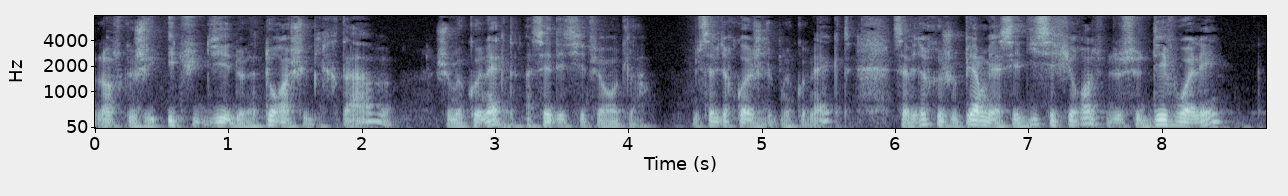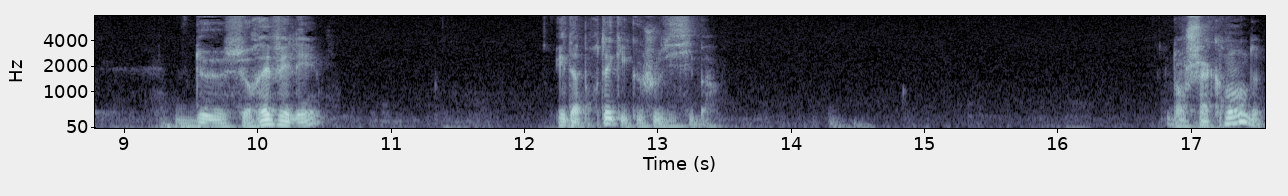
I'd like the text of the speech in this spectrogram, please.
lorsque j'ai étudié de la Torah chez Birtav, je me connecte à ces dix séphirotes-là. Mais ça veut dire quoi je me connecte? Ça veut dire que je permets à ces dix séphirotes de se dévoiler, de se révéler et d'apporter quelque chose ici-bas. Dans chaque monde,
